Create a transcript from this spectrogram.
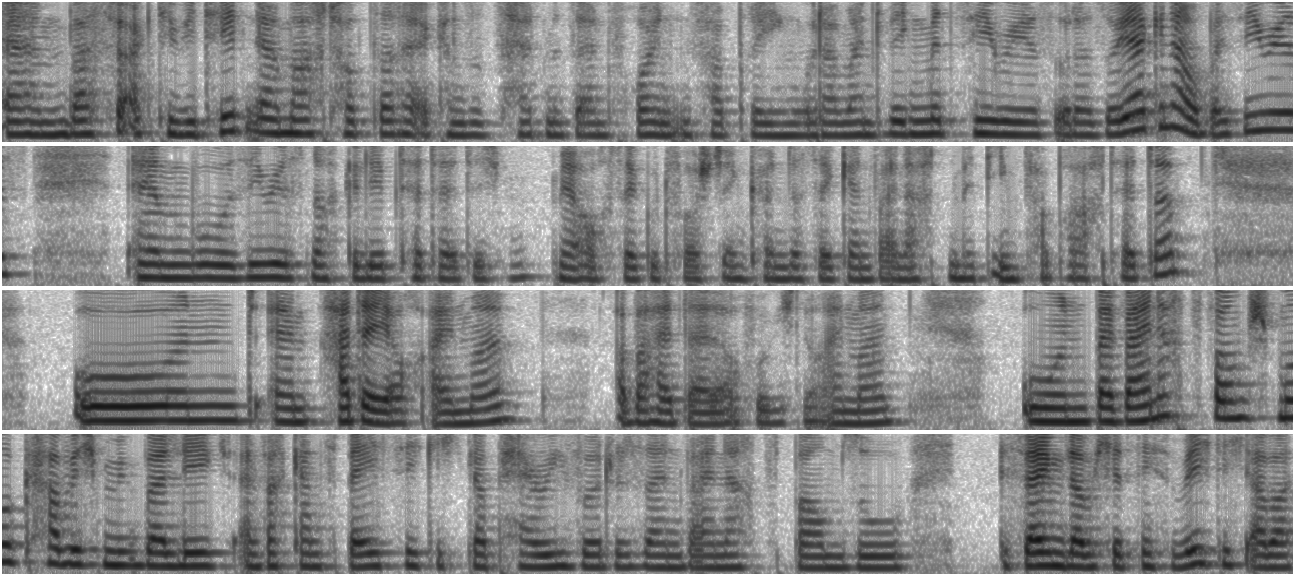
ähm, was für Aktivitäten er macht. Hauptsache, er kann so Zeit mit seinen Freunden verbringen oder meinetwegen mit Sirius oder so. Ja, genau, bei Sirius, ähm, wo Sirius noch gelebt hätte, hätte ich mir auch sehr gut vorstellen können, dass er gern Weihnachten mit ihm verbracht hätte. Und ähm, hat er ja auch einmal, aber halt leider auch wirklich nur einmal. Und bei Weihnachtsbaumschmuck habe ich mir überlegt, einfach ganz basic, ich glaube, Harry würde seinen Weihnachtsbaum so es wäre ihm, glaube ich, jetzt nicht so wichtig, aber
